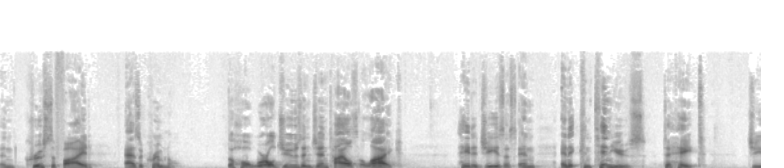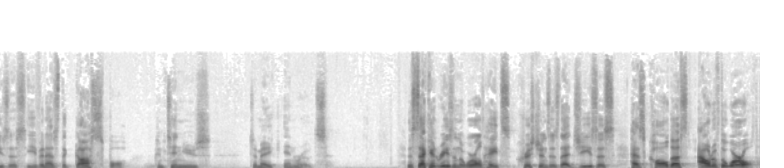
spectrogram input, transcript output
and crucified as a criminal. The whole world, Jews and Gentiles alike, hated Jesus, and, and it continues to hate Jesus, even as the gospel continues to make inroads. The second reason the world hates Christians is that Jesus has called us out of the world.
